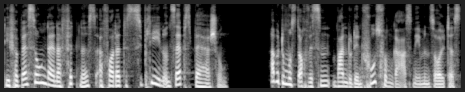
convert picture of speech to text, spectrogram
Die Verbesserung deiner Fitness erfordert Disziplin und Selbstbeherrschung. Aber du musst auch wissen, wann du den Fuß vom Gas nehmen solltest.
